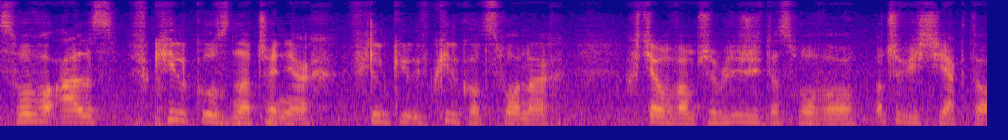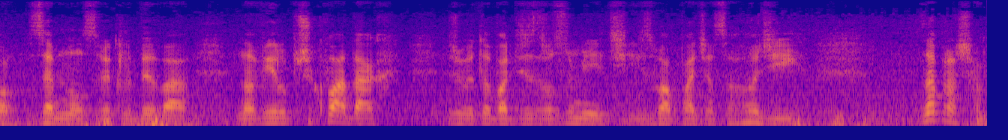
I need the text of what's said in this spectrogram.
Słowo als w kilku znaczeniach, w kilku, w kilku odsłonach. Chciałbym Wam przybliżyć to słowo, oczywiście jak to ze mną zwykle bywa, na wielu przykładach, żeby to bardziej zrozumieć i złapać o co chodzi. Zapraszam.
